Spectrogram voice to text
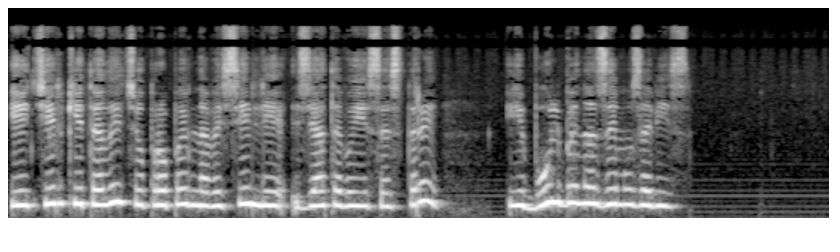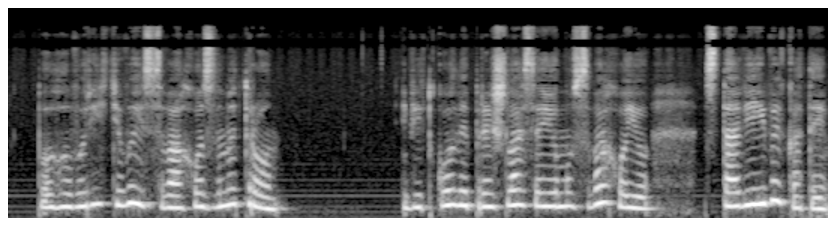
і тільки телицю пропив на весіллі зятевої сестри, і бульби на зиму завіз. Поговоріть ви, свахо, з Дмитром. Відколи прийшлася йому свахою, став їй викати,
